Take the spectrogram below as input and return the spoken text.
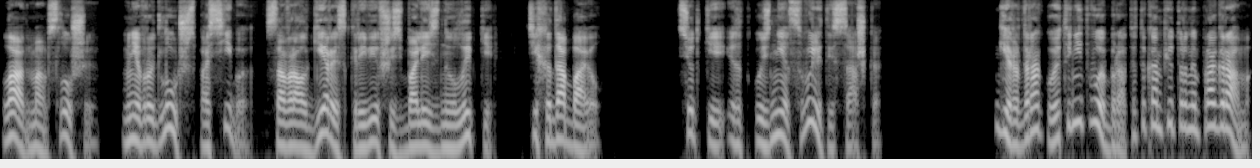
«Ладно, мам, слушай. «Мне вроде лучше, спасибо», — соврал Гера, искривившись в болезненной улыбке, тихо добавил. «Все-таки этот кузнец вылитый Сашка». «Гера, дорогой, это не твой брат, это компьютерная программа».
